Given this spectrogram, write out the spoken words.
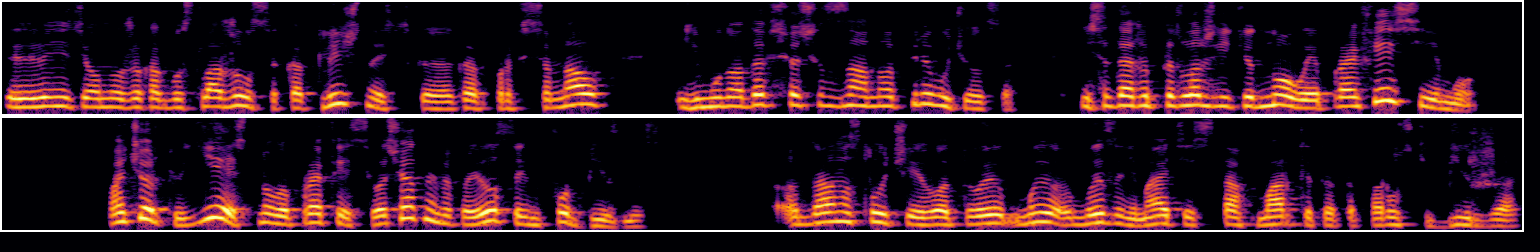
извините, он уже как бы сложился как личность, как профессионал, ему надо все сейчас заново переучиваться. Если даже предложить эти новые профессии ему, Подчеркиваю, есть новые профессии. Вот сейчас, например, появился инфобизнес. В данном случае вот вы, мы, вы занимаетесь став-маркет, это по-русски биржа.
